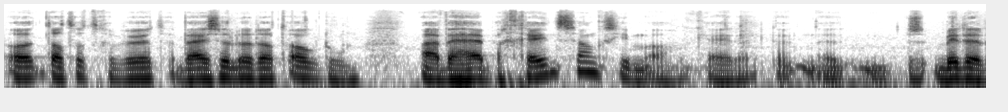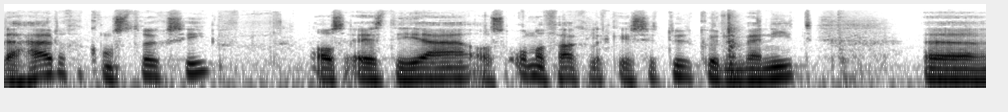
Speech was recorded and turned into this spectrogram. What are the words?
oh, dat het gebeurt. Wij zullen dat ook doen. Maar we hebben geen sanctiemogelijkheden. Binnen de huidige constructie, als SDA, als onafhankelijk instituut... kunnen wij niet uh,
